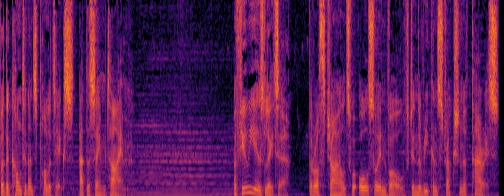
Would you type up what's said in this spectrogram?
but the continent's politics at the same time. A few years later, the Rothschilds were also involved in the reconstruction of Paris.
